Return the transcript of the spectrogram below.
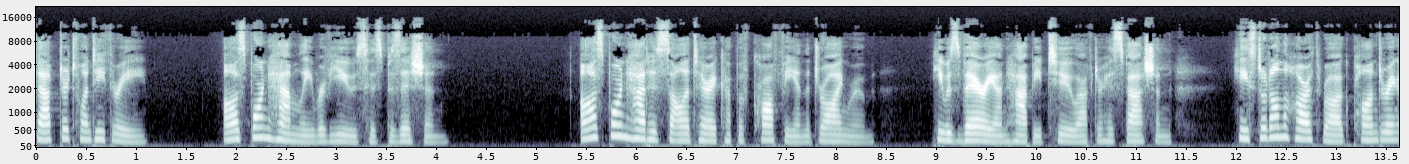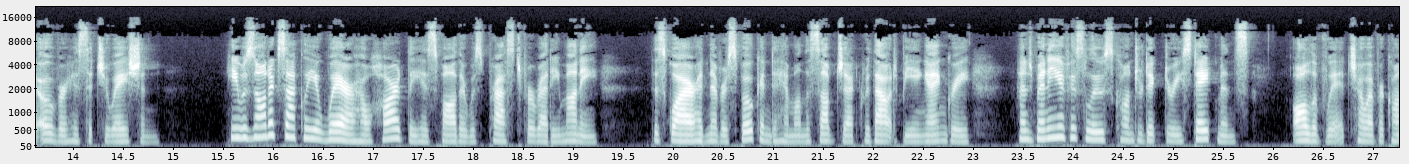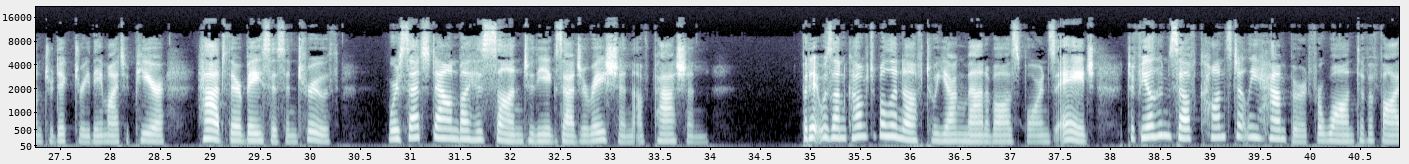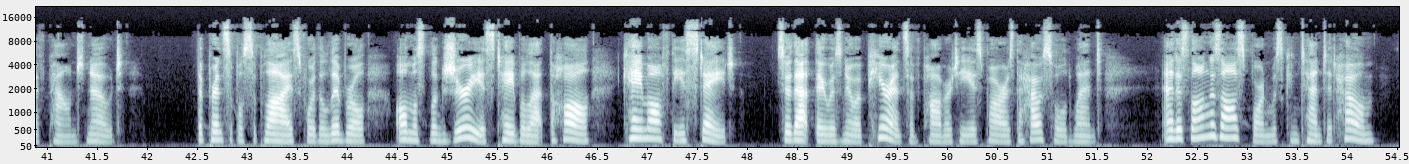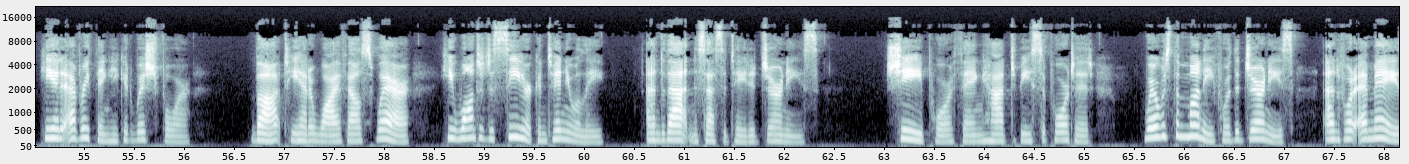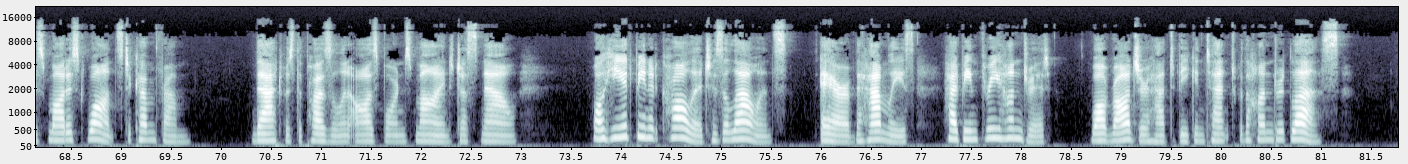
Chapter XXIII Osborne Hamley reviews his position Osborne had his solitary cup of coffee in the drawing room. He was very unhappy, too, after his fashion. He stood on the hearth–rug pondering over his situation. He was not exactly aware how hardly his father was pressed for ready money. The squire had never spoken to him on the subject without being angry, and many of his loose contradictory statements all of which, however contradictory they might appear, had their basis in truth, were set down by his son to the exaggeration of passion. But it was uncomfortable enough to a young man of Osborne's age to feel himself constantly hampered for want of a five–pound note. The principal supplies for the liberal, almost luxurious table at the Hall came off the estate, so that there was no appearance of poverty as far as the household went; and as long as Osborne was content at home, he had everything he could wish for; but he had a wife elsewhere, he wanted to see her continually, and that necessitated journeys. She, poor thing, had to be supported; where was the money for the journeys, and for Aimée's modest wants to come from? That was the puzzle in Osborne's mind just now. While he had been at college his allowance, heir of the Hamleys, had been three hundred, while Roger had to be content with a hundred less.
